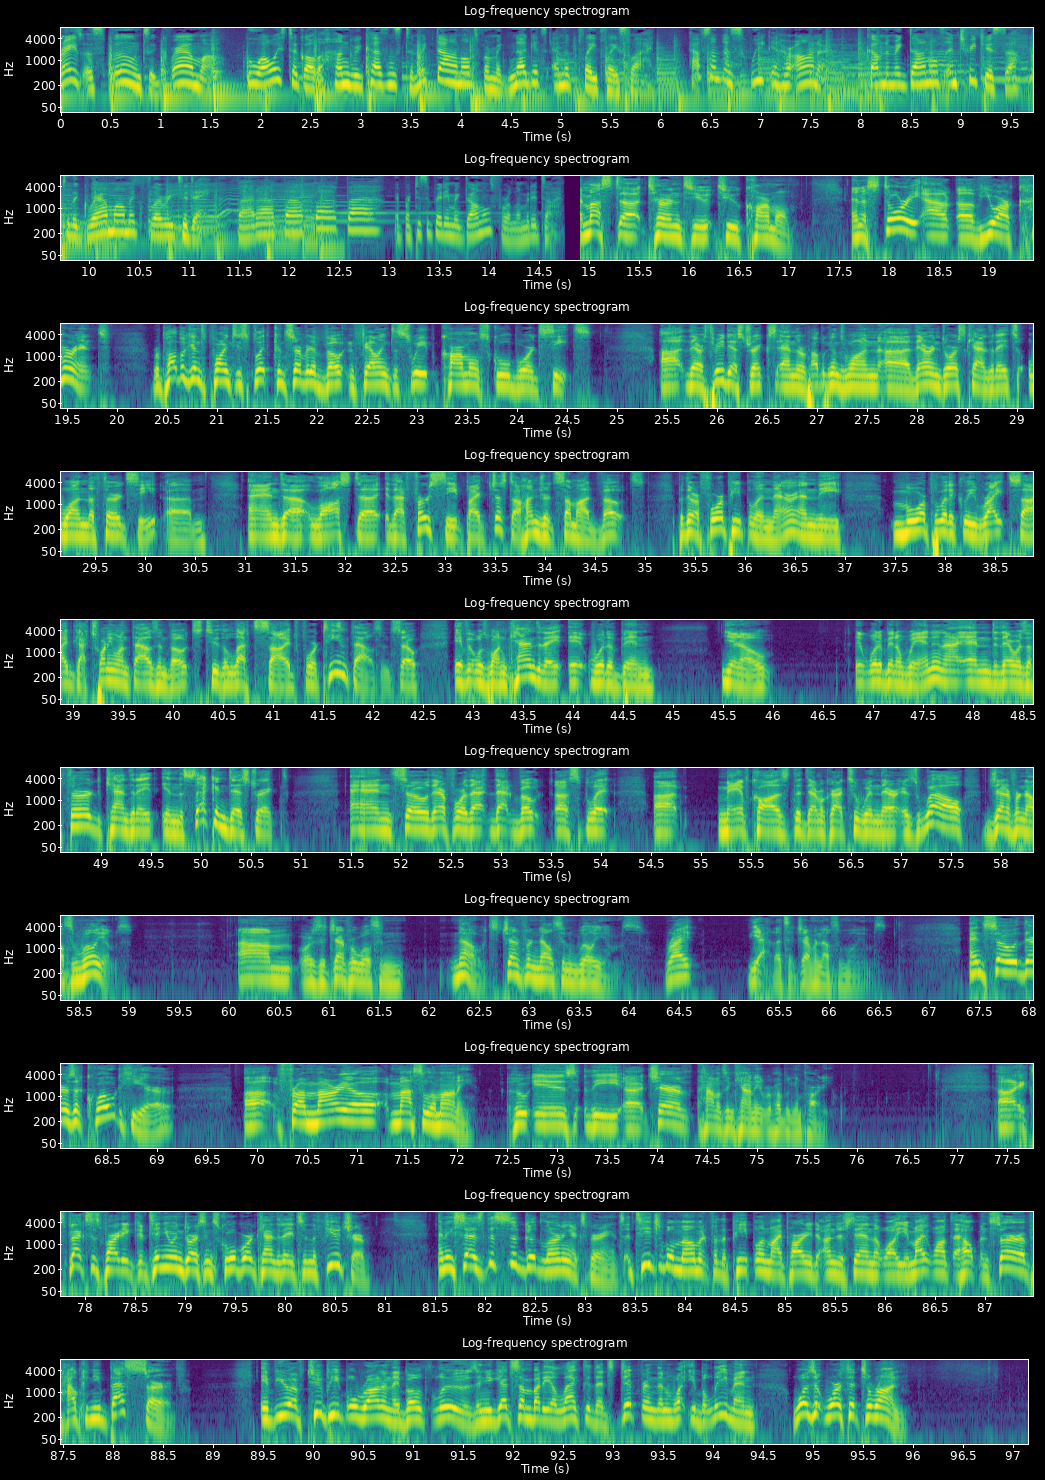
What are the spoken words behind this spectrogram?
Raise a spoon to Grandma, who always took all the hungry cousins to McDonald's for McNuggets and the PlayPlace slide. Have something sweet in her honor. Come to McDonald's and treat yourself to the Grandma McFlurry today. Ba da ba ba ba. At participating McDonald's for a limited time. I must uh, turn to to Carmel, and a story out of You Are Current. Republicans point to split conservative vote and failing to sweep Carmel school board seats. Uh, there are three districts, and the Republicans won. Uh, their endorsed candidates won the third seat um, and uh, lost uh, that first seat by just a hundred some odd votes. But there were four people in there, and the more politically right side got 21,000 votes to the left side 14,000. So if it was one candidate, it would have been, you know, it would have been a win. And I and there was a third candidate in the second district, and so therefore that that vote uh, split uh, may have caused the Democrat to win there as well. Jennifer Nelson Williams, um, or is it Jennifer Wilson? No, it's Jennifer Nelson Williams, right? Yeah, that's it, Jennifer Nelson Williams. And so there's a quote here uh, from Mario Massillamany, who is the uh, chair of Hamilton County Republican Party. Uh, expects his party to continue endorsing school board candidates in the future. And he says, This is a good learning experience, a teachable moment for the people in my party to understand that while you might want to help and serve, how can you best serve? If you have two people run and they both lose and you get somebody elected that's different than what you believe in, was it worth it to run?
